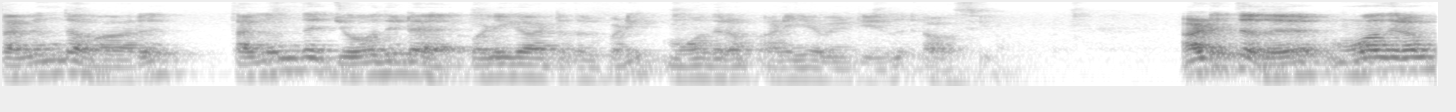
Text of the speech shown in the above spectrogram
தகுந்தவாறு தகுந்த ஜோதிட வழிகாட்டுதல் படி மோதிரம் அணிய வேண்டியது அவசியம். அடுத்தது மோதிரம்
